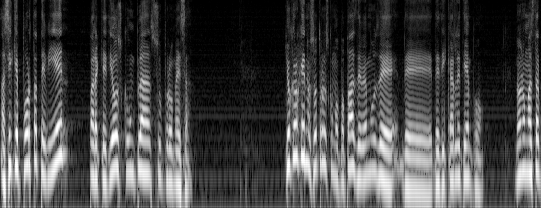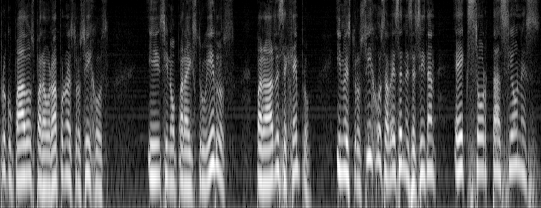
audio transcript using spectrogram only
Así que pórtate bien para que Dios cumpla su promesa. Yo creo que nosotros como papás debemos de, dedicarle tiempo, no nomás estar preocupados para orar por nuestros hijos, y, sino para instruirlos, para darles ejemplo. Y nuestros hijos a veces necesitan exhortaciones.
